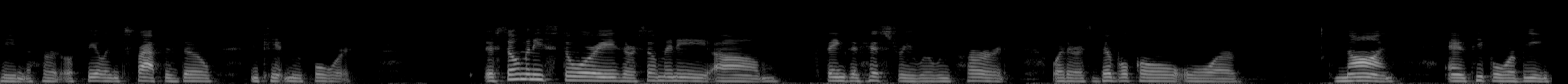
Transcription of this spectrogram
pain, the hurt, or feeling trapped as though you can't move forward. There's so many stories or so many um, things in history where we've heard, whether it's biblical or non, and people are being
